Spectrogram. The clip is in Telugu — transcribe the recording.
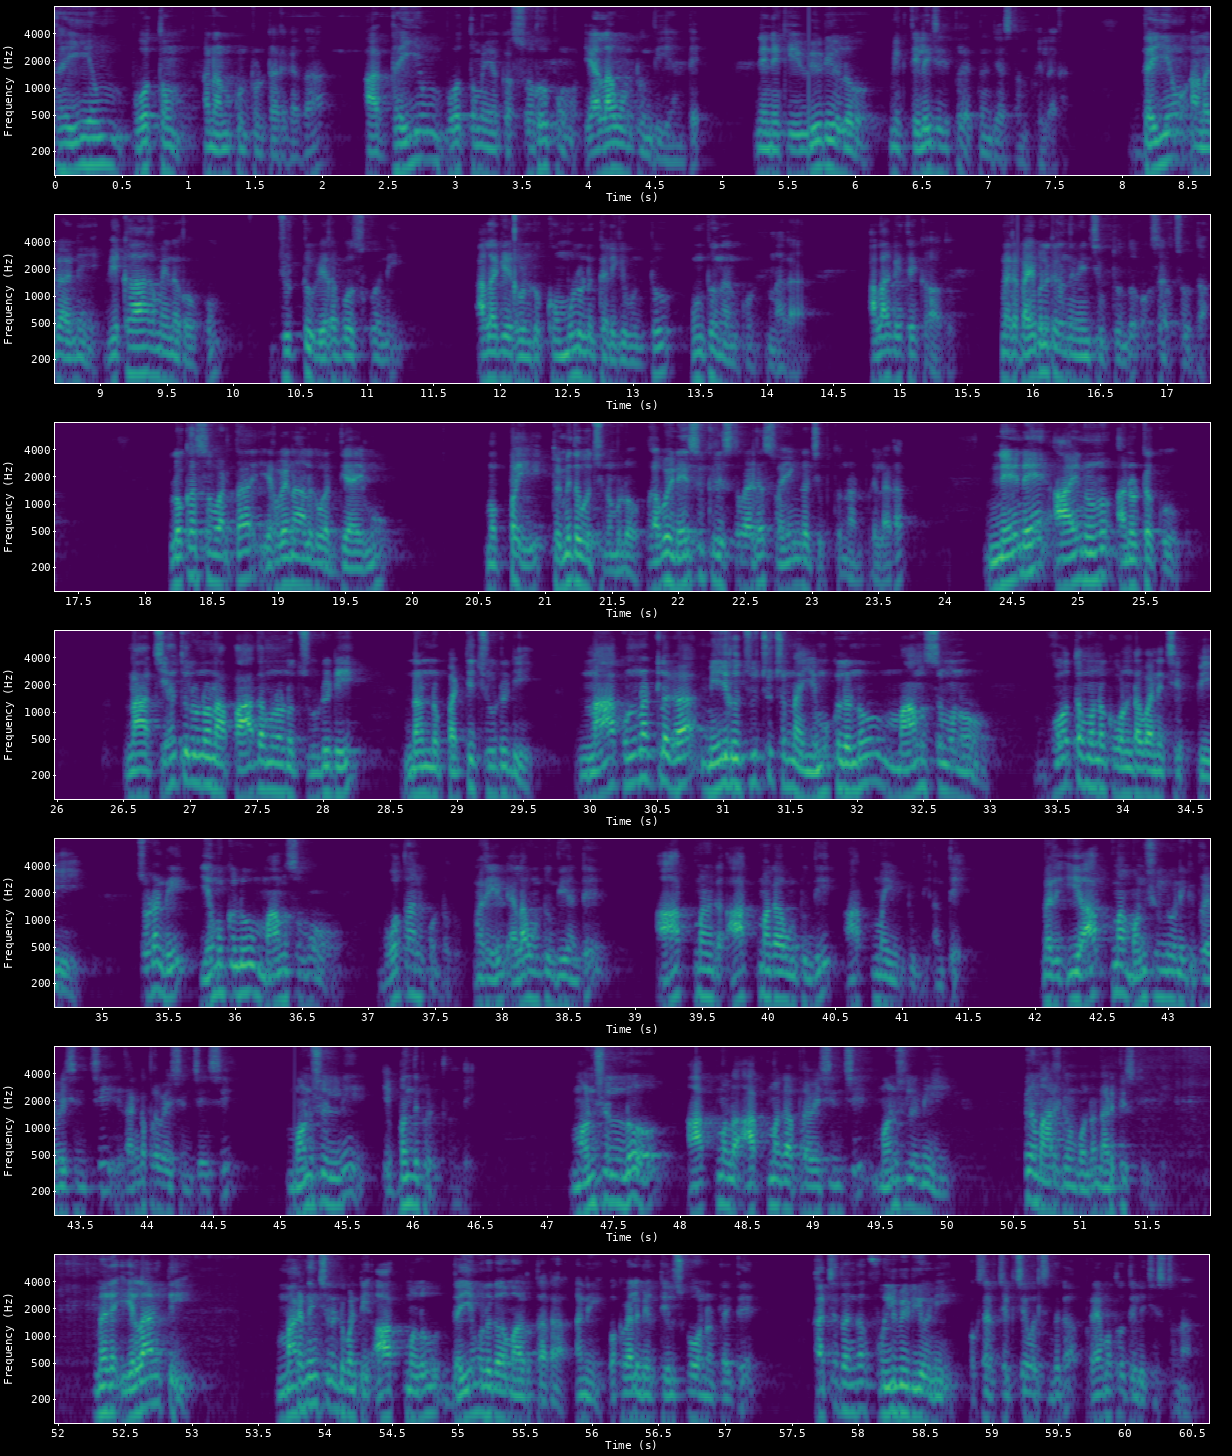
దయ్యం భూతం అని అనుకుంటుంటారు కదా ఆ దయ్యం భూతం యొక్క స్వరూపం ఎలా ఉంటుంది అంటే నేను ఈ వీడియోలో మీకు తెలియజేసే ప్రయత్నం చేస్తాను పిల్లగా దయ్యం అనగానే వికారమైన రూపం జుట్టు విరబోసుకొని అలాగే రెండు కొమ్ములను కలిగి ఉంటూ ఉంటుంది అనుకుంటున్నారా అలాగైతే కాదు. మరి బైబిల్ గ్రంథం ఏం చెబుతుందో ఒకసారి చూద్దాం. లోకస్ వార్త ఇరవై నాలుగో అధ్యాయము ముప్పై తొమ్మిదవ వచనంలో ప్రభు యేసుక్రీస్తు వారే స్వయంగా చెప్తున్నాడు పిల్లగా నేనే ఆయనను అనుటకు నా చేతులను నా పాదములను చూడుడి నన్ను పట్టి చూడుడి నాకున్నట్లుగా మీరు చూచుచున్న ఎముకలను మాంసమును భూతమునకు ఉండవని చెప్పి. చూడండి ఎముకలు మాంసము భూతానికి ఉండదు. మరి ఎలా ఉంటుంది అంటే ఆత్మ ఆత్మగా ఉంటుంది ఆత్మై ఉంటుంది అంతే. మరి ఈ ఆత్మ మనుషుల్లోనికి ప్రవేశించి రంగప్రవేశం చేసి మనుషుల్ని ఇబ్బంది పెడుతుంది. మనుషుల్లో ఆత్మల ఆత్మగా ప్రవేశించి మనుషులని మార్గం గుండా నడిపిస్తుంది. మరి ఇలాంటి మరణించినటువంటి ఆత్మలు దయ్యములుగా మారుతారా అని ఒకవేళ మీరు తెలుసుకోనట్లయితే ఖచ్చితంగా ఫుల్ వీడియోని ఒకసారి చెక్ చేయవలసిందిగా ప్రేమతో తెలియజేస్తున్నాను.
